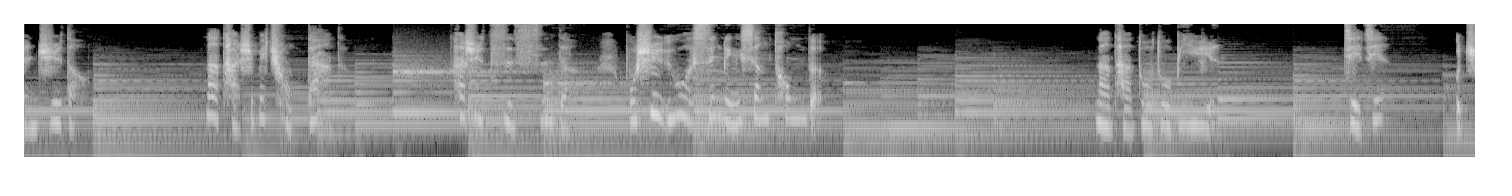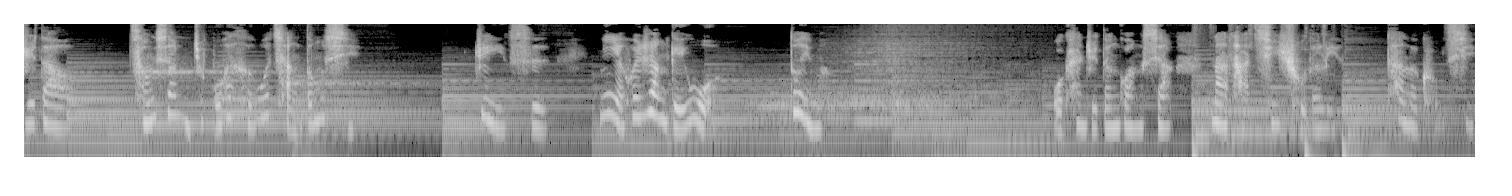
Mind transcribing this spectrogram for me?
人知道，娜塔是被宠大的，她是自私的，不是与我心灵相通的。娜塔咄咄逼人，姐姐，我知道，从小你就不会和我抢东西，这一次你也会让给我，对吗？我看着灯光下娜塔凄楚的脸，叹了口气。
